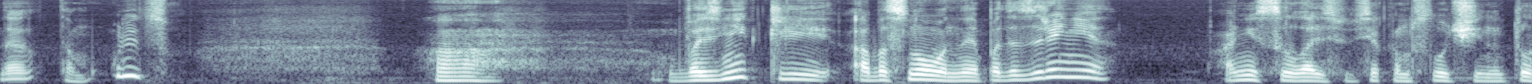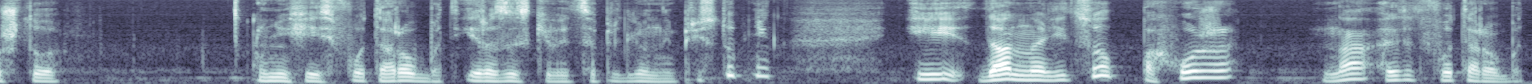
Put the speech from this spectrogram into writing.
да, там, улицу, а, возникли обоснованные подозрения. Они ссылались, во всяком случае, на то, что у них есть фоторобот и разыскивается определенный преступник. И данное лицо похоже на этот фоторобот.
